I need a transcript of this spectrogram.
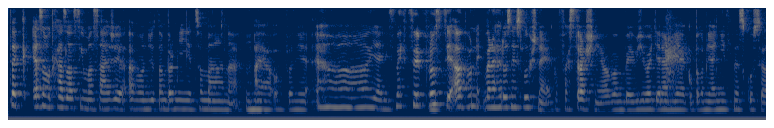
Tak já jsem odcházela z té masáže a on, že tam pro mě něco má, ne. Mhm. A já úplně, "Ah, já nic nechci prostě. A on, on je hrozně slušný, jako fakt strašně. Jo. On by v životě na mě, jako podle mě nic neskusil.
